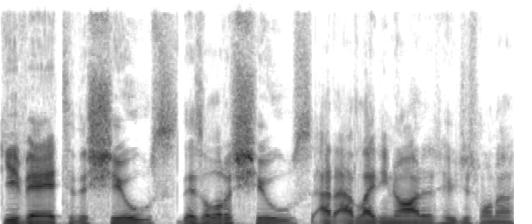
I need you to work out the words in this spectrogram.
give air to the shills. There's a lot of shills at Adelaide United who just want to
